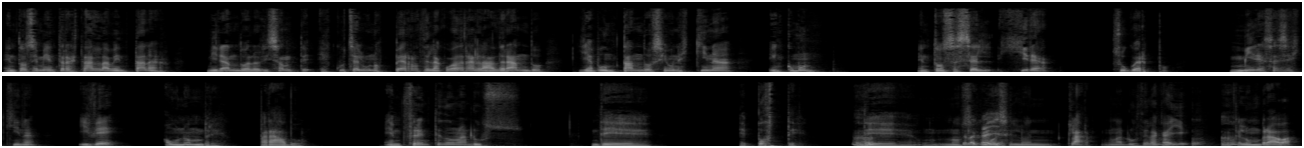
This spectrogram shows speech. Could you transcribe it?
Entonces mientras está en la ventana mirando al horizonte, escucha algunos perros de la cuadra ladrando y apuntando hacia una esquina en común. Entonces él gira su cuerpo, mira hacia esa esquina y ve a un hombre parado enfrente de una luz de poste Ajá. de, no De sé cómo decirlo en, claro, una luz de la calle Ajá. que alumbraba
